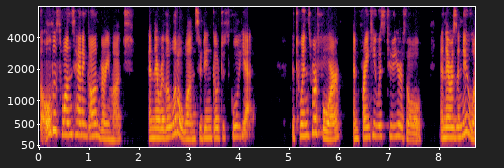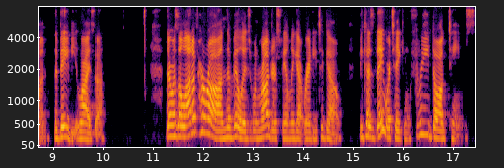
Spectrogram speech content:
The oldest ones hadn't gone very much, and there were the little ones who didn't go to school yet. The twins were four, and Frankie was two years old, and there was a new one, the baby, Liza. There was a lot of hurrah in the village when Roger's family got ready to go, because they were taking three dog teams.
